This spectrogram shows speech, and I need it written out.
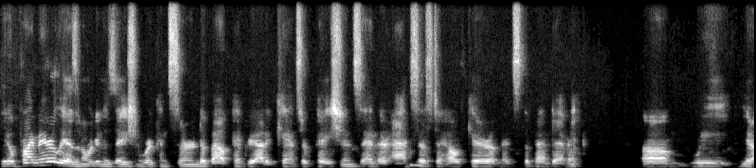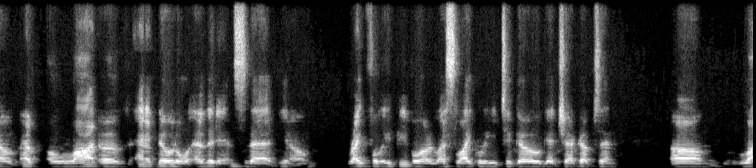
You know, primarily as an organization, we're concerned about pancreatic cancer patients and their Mhm. access to healthcare amidst the pandemic. Um, we, you know, have a lot of anecdotal evidence that, you know, rightfully people are less likely to go get checkups and um, li-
